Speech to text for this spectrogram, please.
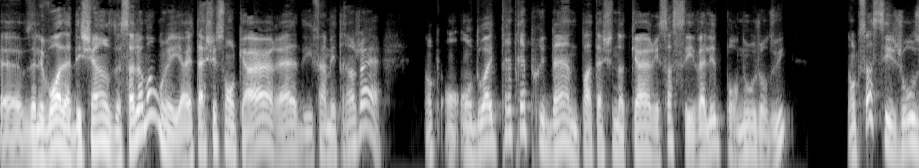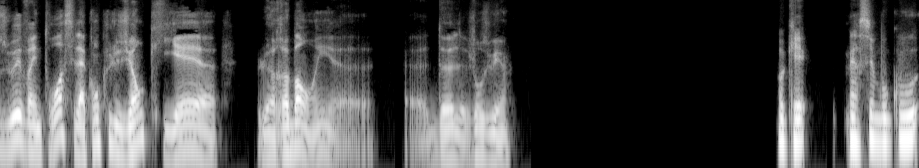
euh, vous allez voir la déchéance de Salomon. Il a attaché son cœur à des femmes étrangères. Donc, on, doit être très, très prudent de ne pas attacher notre cœur. Et ça, c'est valide pour nous aujourd'hui. Donc, ça, c'est Josué 23. C'est la conclusion qui est euh, le rebond hein, de Josué 1. OK. Merci beaucoup.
